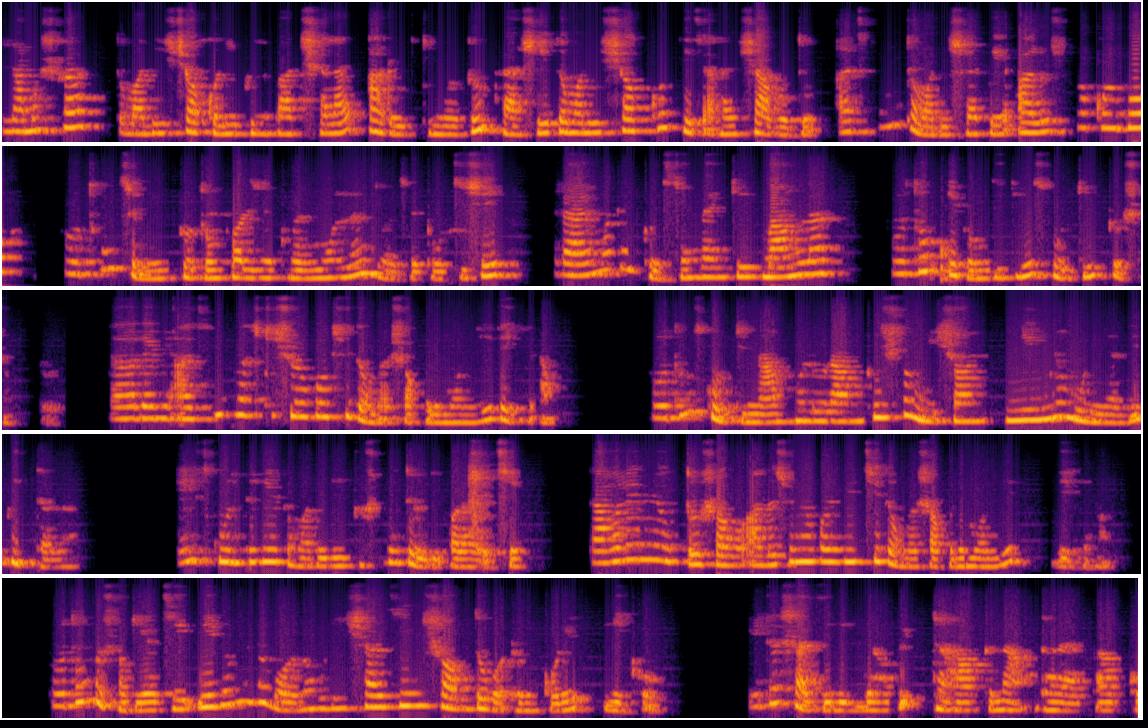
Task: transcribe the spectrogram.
নমস্কার, তোমাদের সকলের প্রিয় পাঠশালায় আরও একটি নতুন ক্লাসে তোমাদের সকলকে জানাই স্বাগত। আজকে আমি তোমাদের সাথে আলোচনা করব প্রথম শ্রেণির প্রথম পর্যায়ক্রমের মূল্যায়ন দু হাজার পঁচিশে রায় মডেল কোয়েশ্চেন ব্যাংকের বাংলার প্রথম এবং দ্বিতীয় স্কুলটির প্রশ্ন তাহলে আমি আজকের ক্লাসটি শুরু করছি, তোমরা সকলে মন দিয়ে দেখে নাও। প্রথম স্কুলটির নাম হলো রামকৃষ্ণ মিশন নিম্ন বুনিয়াদী বিদ্যালয়। এই স্কুল থেকে তোমাদের এই প্রশ্নটি তৈরি করা হয়েছে। তাহলে আমি উত্তর সহ আলোচনা করে দিচ্ছি, তোমরা সকলে মন দিয়ে দেখে নাও। প্রথম প্রশ্নটি আছে এলোমেলো বর্ণগুলি সাজিয়ে শব্দ গঠন করে লেখো। এটা সাজিয়ে লিখতে হবে ঢাকনা ধর একা গ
